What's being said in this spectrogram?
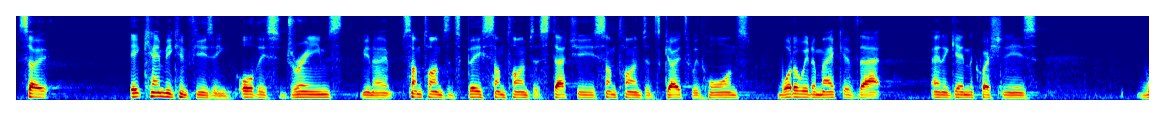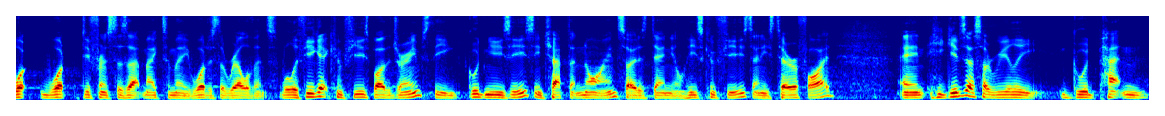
So it can be confusing. All these dreams, you know, sometimes it's beasts, sometimes it's statues, sometimes it's goats with horns. What are we to make of that? And again, the question is, what, what difference does that make to me? What is the relevance? Well, if you get confused by the dreams, the good news is in chapter 9, so does Daniel. He's confused and he's terrified. And he gives us a really good pattern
